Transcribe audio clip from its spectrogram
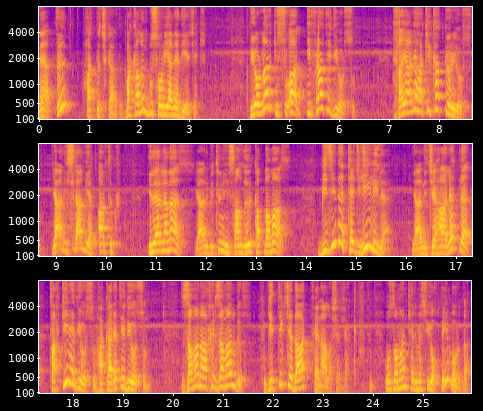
ne yaptı? Haklı çıkardı. Bakalım bu soruya ne diyecek? Diyorlar ki sual, ifrat ediyorsun. Hayali hakikat görüyorsun. Yani İslamiyet artık ilerlemez. Yani bütün insanlığı kaplamaz. Bizi de techil ile yani cehaletle tahkir ediyorsun, hakaret ediyorsun. Zaman ahir zamandır. Gittikçe daha fenalaşacak. o zaman kelimesi yok değil mi orada?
